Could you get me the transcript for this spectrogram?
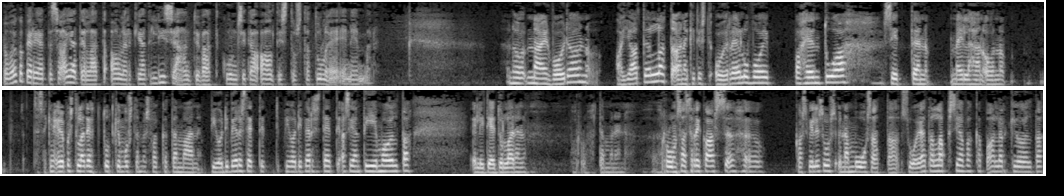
No voiko periaatteessa ajatella, että allergiat lisääntyvät, kun sitä altistusta tulee enemmän? No näin voidaan ajatella, että ainakin tietysti oireilu voi pahentua. Sitten meillähän on tässäkin yliopistolla tehty tutkimusta myös vaikka tämän biodiversiteetti, biodiversiteettiasian tiimoilta. Eli tietynlainen tämmöinen runsasrikas kasvillisuus ynnä muu saattaa suojata lapsia vaikkapa allergioilta,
